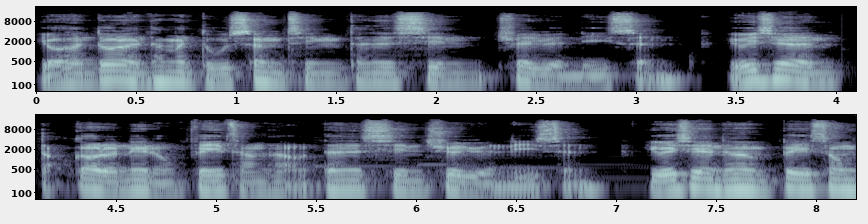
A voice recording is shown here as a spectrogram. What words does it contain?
有很多人，他们读圣经，但是心却远离神；有一些人祷告的内容非常好，但是心却远离神；有一些人，他们背诵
